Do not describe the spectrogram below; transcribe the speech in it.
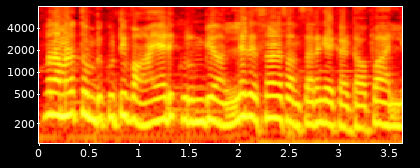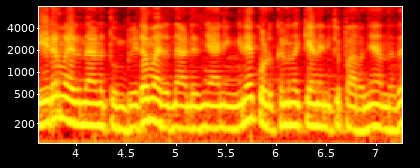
അപ്പോൾ നമ്മുടെ തുമ്പിക്കുട്ടി വായാടി കുറുമ്പി നല്ല രസമാണ് സംസാരം കേൾക്കാം കേട്ടോ അപ്പോൾ അല്ലിയുടെ മരുന്നാണ് തുമ്പിയുടെ മരുന്നാണ് ഞാൻ ഇങ്ങനെ കൊടുക്കണമെന്നൊക്കെയാണ് എനിക്ക് പറഞ്ഞു തന്നത്.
